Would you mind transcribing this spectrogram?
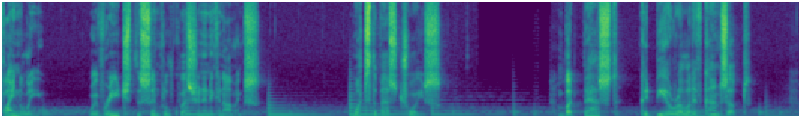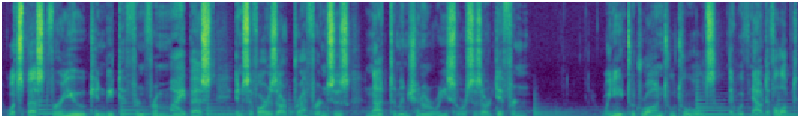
Finally, we've reached the central question in economics. What's the best choice? But best could be a relative concept. What's best for you can be different from my best insofar as our preferences, not to mention our resources, are different. We need to draw on two tools that we've now developed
